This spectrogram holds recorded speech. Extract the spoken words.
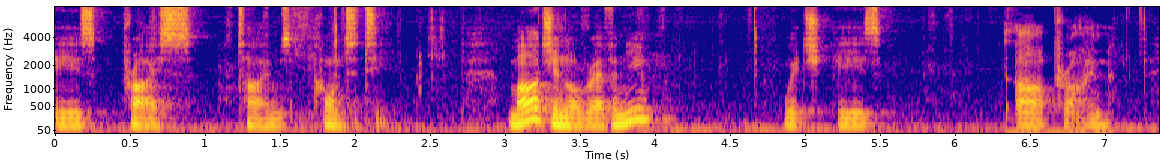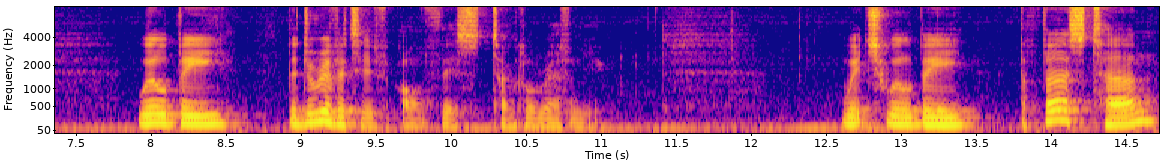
is price times quantity. Marginal revenue, which is R prime, will be the derivative of this total revenue, which will be the first term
